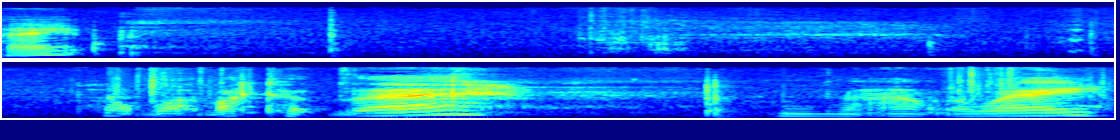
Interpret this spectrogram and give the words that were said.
Okay. Pop that back up there. Move that out of the way.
